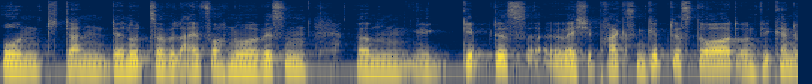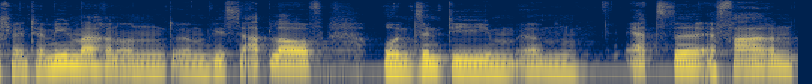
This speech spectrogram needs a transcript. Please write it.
Und dann der Nutzer will einfach nur wissen, ähm, gibt es, welche Praxen gibt es dort und wie kann ich schnell einen Termin machen und ähm, wie ist der Ablauf und sind die ähm, Ärzte erfahren.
